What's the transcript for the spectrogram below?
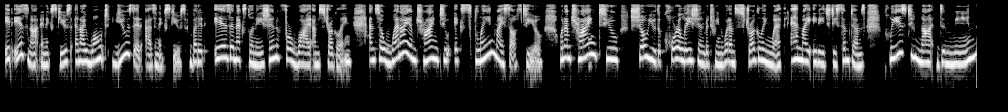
It is not an excuse and I won't use it as an excuse, but it is an explanation for why I'm struggling. And so when I am trying to explain myself to you, when I'm trying to show you the correlation between what I'm struggling with and my ADHD symptoms, please do not demean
